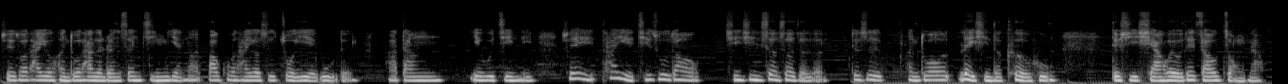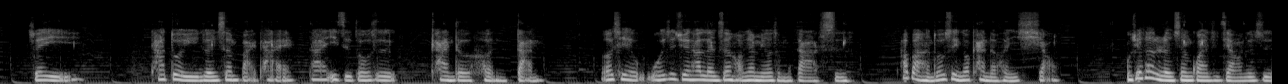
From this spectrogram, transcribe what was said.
所以说他有很多他的人生经验啊，包括他又是做业务的，他当业务经理，所以他也接触到形形色色的人。就是很多类型的客户，就是下回我在招总呢，所以他对于人生百态，他一直都是看得很淡，而且我一直觉得他人生好像没有什么大事，他把很多事情都看得很小。我觉得他的人生观是这样，就是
